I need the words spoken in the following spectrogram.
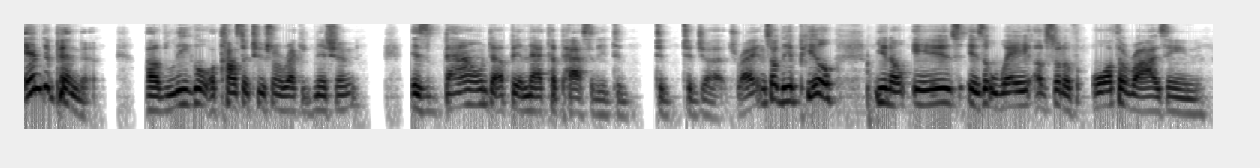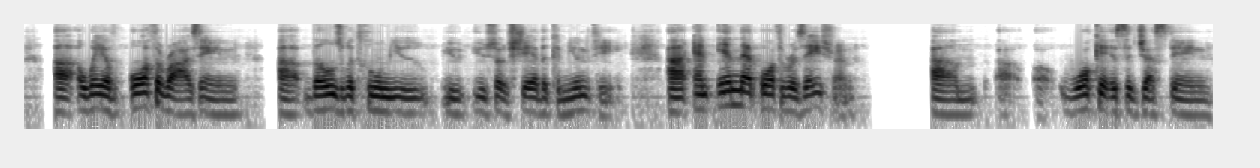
independent of legal or constitutional recognition, is bound up in that capacity to, to, to judge, right? And so the appeal, you know, is is a way of sort of authorizing, uh, a way of authorizing uh, those with whom you, you you sort of share the community, uh, and in that authorization, um, uh, uh Walker is suggesting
